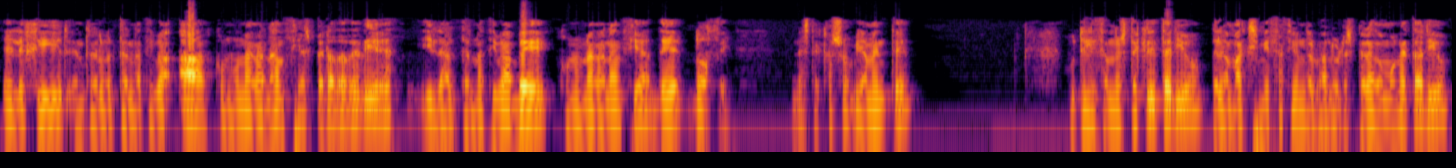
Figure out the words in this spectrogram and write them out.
elegir entre la alternativa A con una ganancia esperada de 10 y la alternativa B con una ganancia de 12 en este caso obviamente, utilizando este criterio de la maximización del valor esperado monetario,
